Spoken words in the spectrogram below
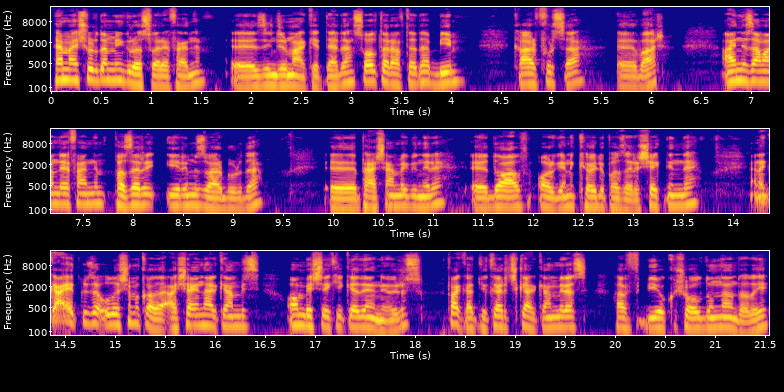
Hemen şurada Migros var efendim. Ee, zincir marketlerden. Sol tarafta da BİM, Carrefour'sa e, var. Aynı zamanda efendim pazar yerimiz var burada. Ee, Perşembe günleri e, doğal organik köylü pazarı şeklinde. Yani gayet güzel ulaşımı kolay. Aşağı inerken biz 15 dakikada iniyoruz. Fakat yukarı çıkarken biraz hafif bir yokuş olduğundan dolayı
